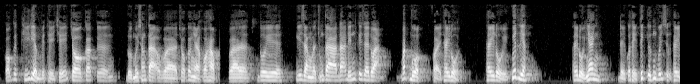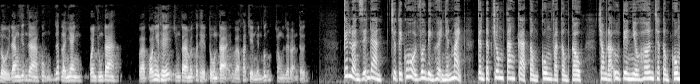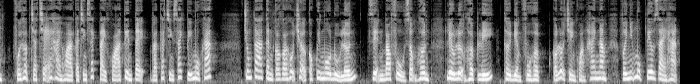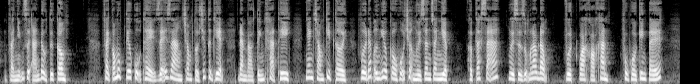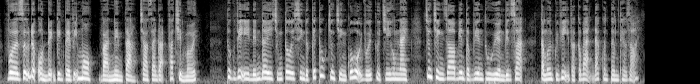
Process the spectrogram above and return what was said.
có cái thí điểm về thể chế cho các ờ, đổi mới sáng tạo và cho các nhà khoa học. Và tôi nghĩ rằng là chúng ta đã đến cái giai đoạn bắt buộc phải thay đổi thay đổi quyết liệt, thay đổi nhanh để có thể thích ứng với sự thay đổi đang diễn ra cũng rất là nhanh quanh chúng ta. Và có như thế, chúng ta mới có thể tồn tại và phát triển bền vững trong giai đoạn tới. Kết luận diễn đàn, Chủ tịch Quốc hội Vương Đình Huệ nhấn mạnh cần tập trung tăng cả tổng cung và tổng cầu, trong đó ưu tiên nhiều hơn cho tổng cung, phối hợp chặt chẽ hài hòa cả chính sách tài khóa tiền tệ và các chính sách vĩ mô khác. Chúng ta cần có gói hỗ trợ có quy mô đủ lớn, diện bao phủ rộng hơn, liều lượng hợp lý, thời điểm phù hợp, có lộ trình khoảng 2 năm với những mục tiêu dài hạn và những dự án đầu tư công. Phải có mục tiêu cụ thể dễ dàng trong tổ chức thực hiện, đảm bảo tính khả thi, nhanh chóng kịp thời, vừa đáp ứng yêu cầu hỗ trợ người dân doanh nghiệp, hợp tác xã, người sử dụng lao động vượt qua khó khăn, phục hồi kinh tế, vừa giữ được ổn định kinh tế vĩ mô và nền tảng cho giai đoạn phát triển mới. Thưa quý vị, đến đây chúng tôi xin được kết thúc chương trình Quốc hội với cử tri hôm nay. Chương trình do biên tập viên Thu Huyền biên soạn. Cảm ơn quý vị và các bạn đã quan tâm theo dõi.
